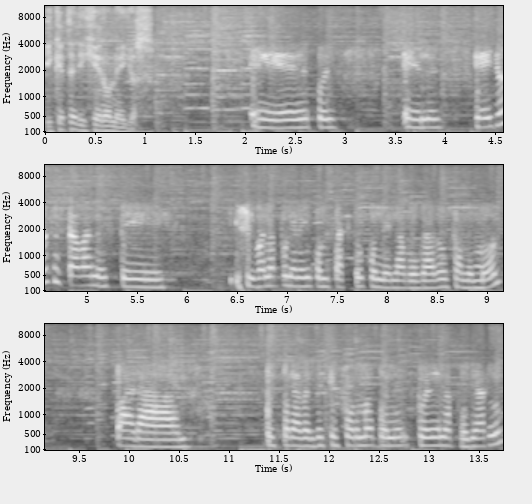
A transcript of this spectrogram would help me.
¿Y qué te dijeron ellos? Eh, pues que ellos estaban, este, se iban a poner en contacto con el abogado Salomón para, pues para ver de qué forma pueden, pueden apoyarnos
